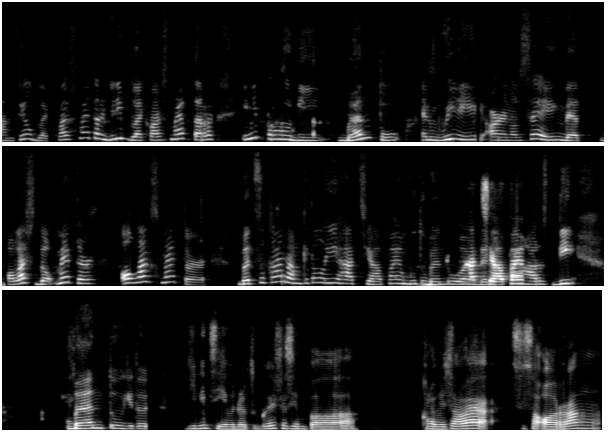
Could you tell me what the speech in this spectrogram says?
until black lives matter. Jadi black lives matter ini perlu dibantu and we are not saying that all lives don't matter, all lives matter. But sekarang kita lihat siapa yang butuh bantuan dan siapa yang harus dibantu gitu. Gini sih menurut gue sesimpel kalau misalnya seseorang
